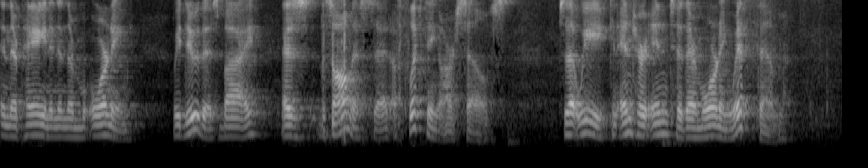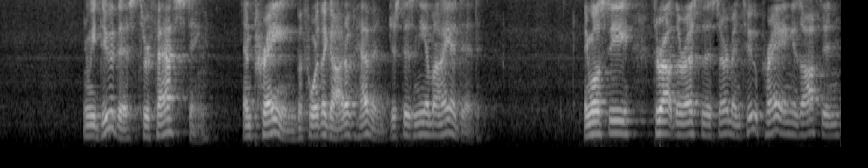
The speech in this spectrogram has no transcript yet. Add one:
in their pain and in their mourning. We do this by, as the psalmist said, afflicting ourselves so that we can enter into their mourning with them. And we do this through fasting and praying before the God of heaven, just as Nehemiah did. And we'll see throughout the rest of the sermon too, praying is often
